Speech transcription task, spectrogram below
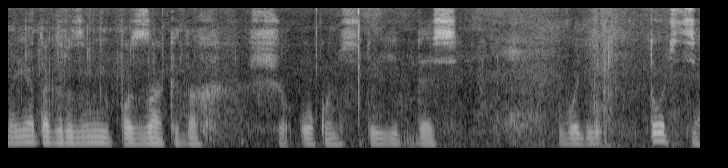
Ну я так зрозумів по закидах, що окунь стоїть десь в одній точці.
